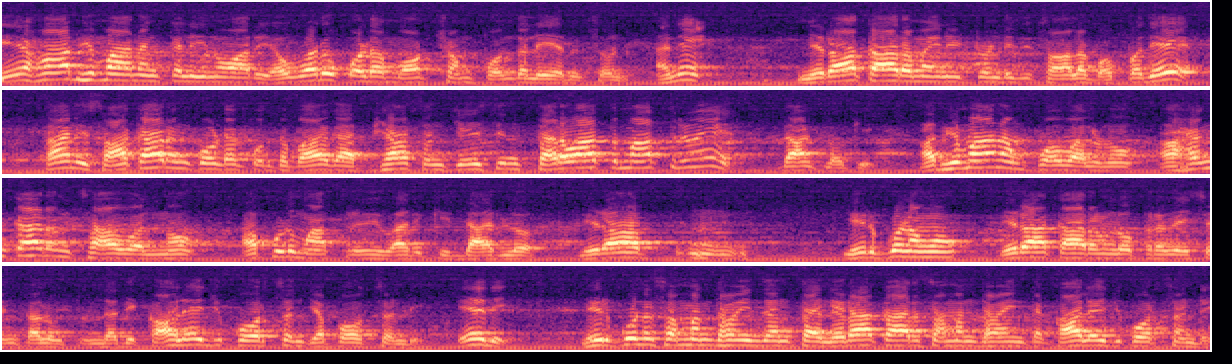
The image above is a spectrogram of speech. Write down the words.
దేహాభిమానం కలిగిన వారు ఎవరు కూడా మోక్షం పొందలేరు చూడండి. అనే నిరాకారమైనటువంటిది చాలా గొప్పదే. కానీ సాకారం కూడా కొంత బాగా అభ్యాసం చేసిన తర్వాత మాత్రమే దాంట్లోకి అభిమానం పోవాలను అహంకారం చావాలను అప్పుడు మాత్రమే వారికి దారిలో నిరా నిర్గుణము నిరాకారంలో ప్రవేశం కలుగుతుంది. అది కాలేజీ కోర్స్ అని చెప్పవచ్చండి. ఏది? నిర్గుణ సంబంధమైందంతా నిరాకార సంబంధమైంత కాలేజీ కోర్స్ అండి.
